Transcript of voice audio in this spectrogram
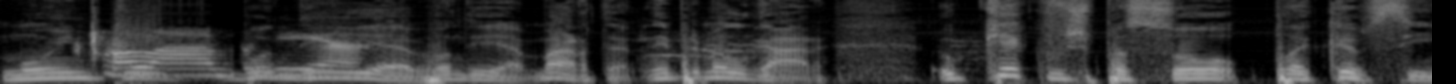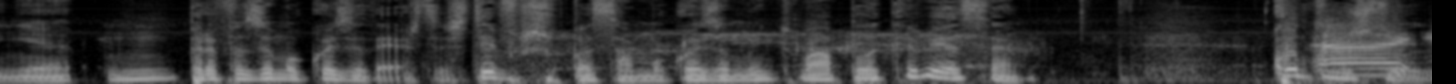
muito Olá, bom dia. Bom dia. Marta, em primeiro lugar, o que é que vos passou pela cabecinha hum, para fazer uma coisa destas? Teve-vos passar uma coisa muito má pela cabeça. Conta-nos Ah, tudo.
